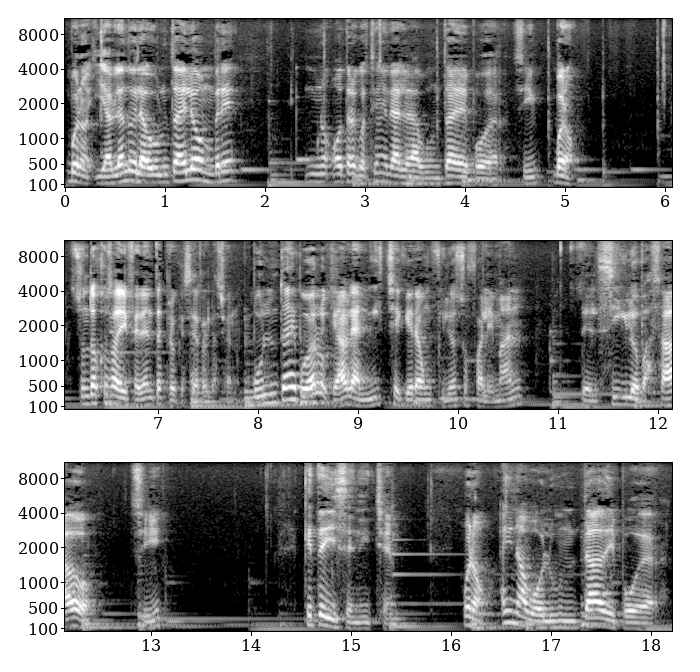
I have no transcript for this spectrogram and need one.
bueno, y hablando de la voluntad del hombre, otra cuestión era la voluntad de poder, ¿sí? Bueno, son dos cosas diferentes pero que se relacionan. Voluntad de poder, lo que habla Nietzsche, que era un filósofo alemán del siglo pasado, ¿sí? ¿Qué te dice Nietzsche? Bueno, hay una voluntad de poder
